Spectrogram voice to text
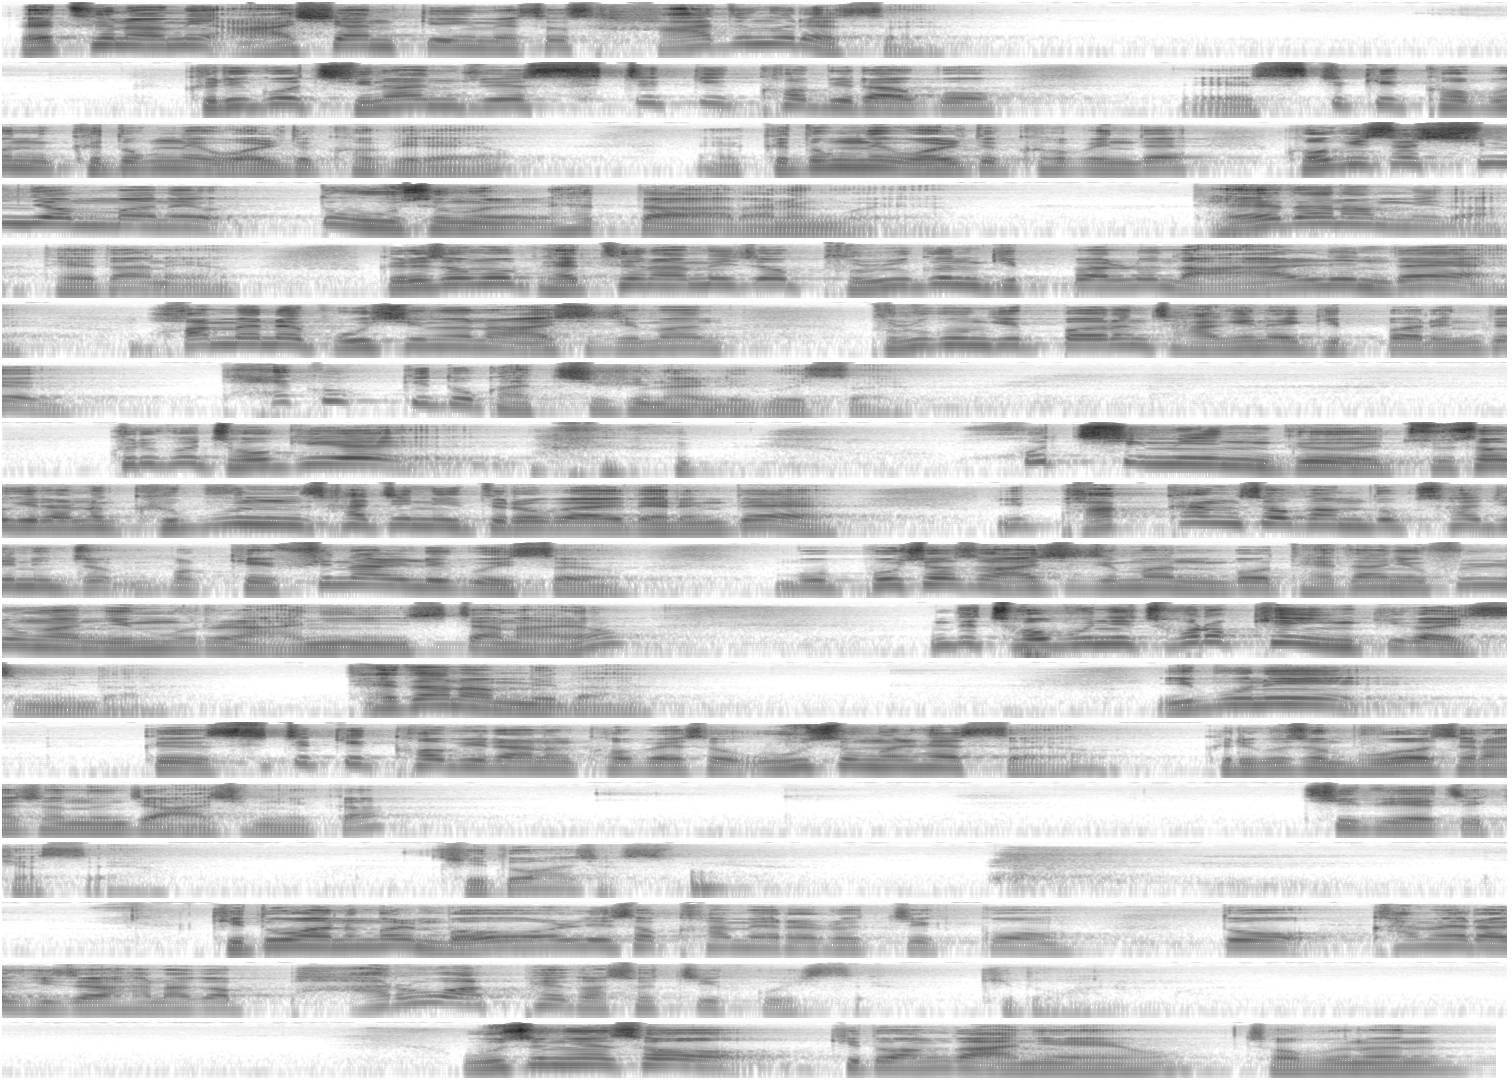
베트남이 아시안 게임에서 4등을 했어요. 그리고 지난주에 스즈키 컵이라고 예, 스즈키 컵은 그 동네 월드컵이래요. 예, 그 동네 월드컵인데 거기서 10년 만에 또 우승을 했다라는 거예요. 대단합니다. 대단해요. 그래서 뭐 베트남이 저 붉은 깃발로 난리인데 화면에 보시면 아시지만 붉은 깃발은 자기네 깃발인데 태극기도 같이 휘날리고 있어요. 그리고 저기에 호치민 그 주석이라는 그분 사진이 들어가야 되는데 이 박항서 감독 사진이 좀 이렇게 휘날리고 있어요. 뭐 보셔서 아시지만 뭐 대단히 훌륭한 인물은 아니시잖아요. 근데 저분이 저렇게 인기가 있습니다. 대단합니다. 이분이 그 스즈키 컵이라는 컵에서 우승을 했어요. 그리고서 무엇을 하셨는지 아십니까? TV에 찍혔어요. 기도하셨습니다. 기도하는 걸 멀리서 카메라로 찍고 또 카메라 기자 하나가 바로 앞에 가서 찍고 있어요. 기도하는 거. 우승해서 기도한 거 아니에요. 저분은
